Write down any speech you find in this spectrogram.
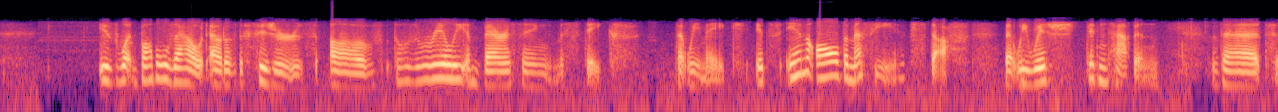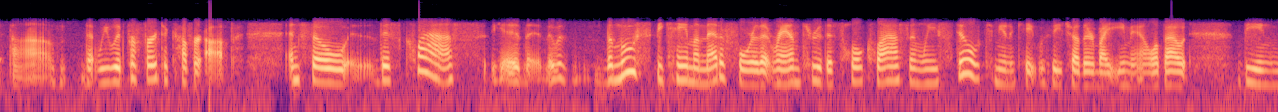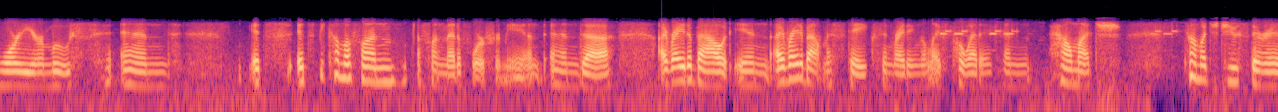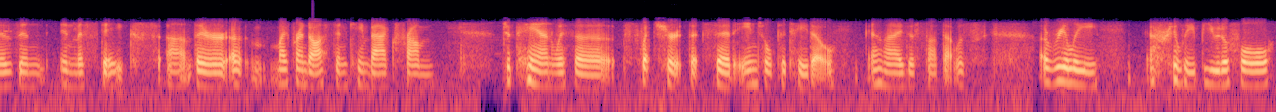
is what bubbles out out of the fissures of those really embarrassing mistakes that we make. It's in all the messy stuff that we wish didn't happen, that uh, that we would prefer to cover up. And so this class, it, was the moose became a metaphor that ran through this whole class, and we still communicate with each other by email about being warrior moose and it's it's become a fun a fun metaphor for me. And and uh I write about in I write about mistakes in writing the life poetic and how much how much juice there is in in mistakes. Uh, there, uh, my friend Austin came back from Japan with a sweatshirt that said "Angel Potato," and I just thought that was a really a really beautiful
